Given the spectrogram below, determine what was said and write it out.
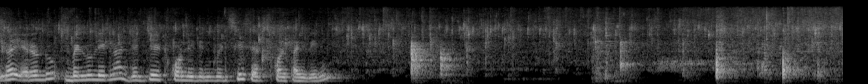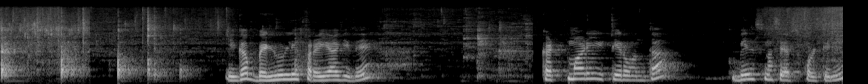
ಈಗ ಎರಡು ಬೆಳ್ಳುಳ್ಳಿನ ಜಜ್ಜಿ ಇಟ್ಕೊಂಡಿದ್ದೀನಿ, ಬಿಡಿಸಿ ಸೇರಿಸ್ಕೊಳ್ತಾ ಇದ್ದೀನಿ. ಈಗ ಬೆಳ್ಳುಳ್ಳಿ ಫ್ರೈ ಆಗಿದೆ. ಕಟ್ ಮಾಡಿ ಇಟ್ಟಿರುವಂಥ ಬೀನ್ಸ್ನ ಸೇರಿಸ್ಕೊಳ್ತೀನಿ.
